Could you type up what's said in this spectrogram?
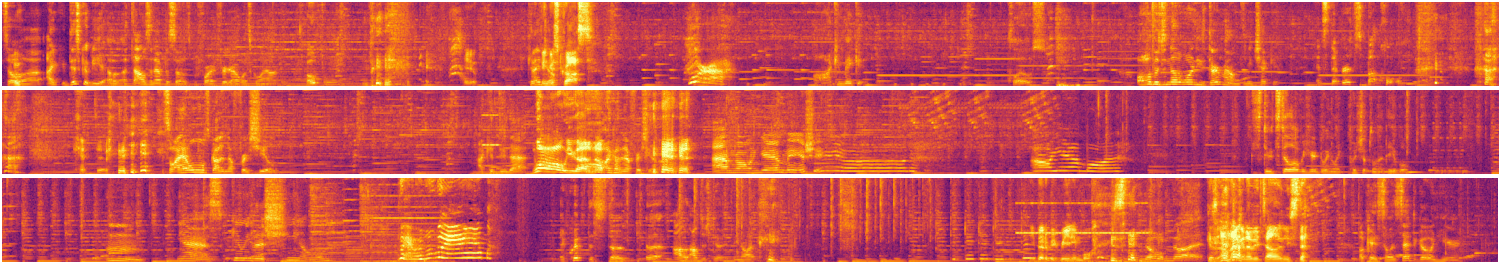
so uh, I this could be a, a thousand episodes before I figure out what's going on. Hopefully. Ew. Can I Fingers jump? crossed. Oh, I can make it. Close. Oh, there's another one of these dirt mountains. Let me check it. It's the Earth's butthole. God damn it. So I almost got enough for a shield. I could do that. Whoa! You got Oh, enough. I got enough for a shield. Okay. I'm gonna get me a shield. Oh yeah, boy. This dude's still over here doing like push-ups on the table. Mmm. Yes. Give me the shield. Bam, bam, bam. Equip this. Uh, uh, I'll, I'll just do it. You know what? You better be reading, boys. no, I'm not. Because I'm not gonna be telling you stuff. Okay, so it said to go in here.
